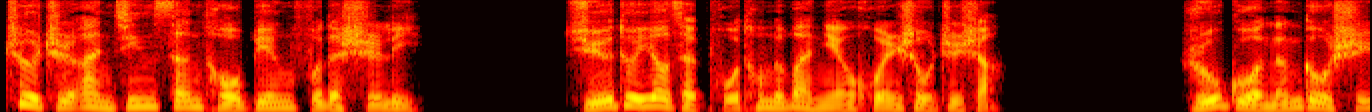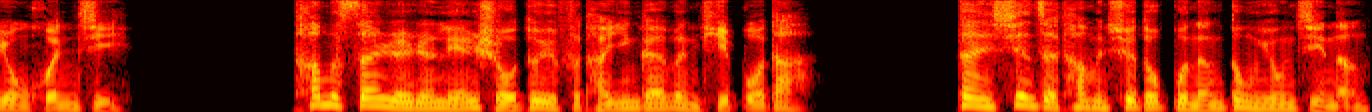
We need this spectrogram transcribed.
这只暗金三头蝙蝠的实力绝对要在普通的万年魂兽之上。如果能够使用魂技。他们三人人联手对付他应该问题不大，但现在他们却都不能动用技能。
